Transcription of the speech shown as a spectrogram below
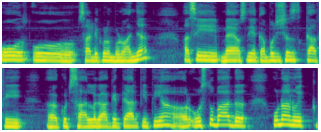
ਉਹ ਉਹ ਸਾਡੇ ਕੋਲੋਂ ਬਣਵਾਈਆਂ। ਅਸੀਂ, ਮੈਂ ਉਸ ਦੀਆਂ ਕੰਪੋਜੀਸ਼ਨਸ ਕਾਫੀ ਕੁਝ ਸਾਲ ਲਗਾ ਕੇ ਤਿਆਰ ਕੀਤੀਆਂ ਔਰ ਉਸ ਤੋਂ ਬਾਅਦ ਉਹਨਾਂ ਨੂੰ ਇੱਕ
